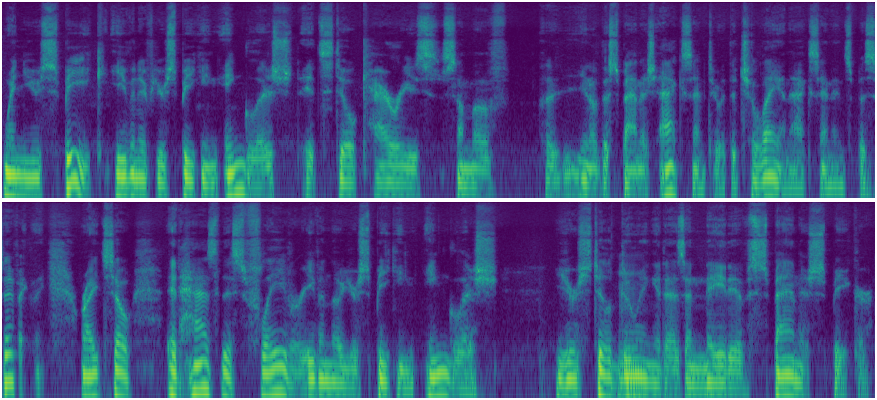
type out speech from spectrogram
when you speak, even if you're speaking English, it still carries some of uh, you know the Spanish accent to it, the Chilean accent in specifically, right? So it has this flavor, even though you're speaking English, you're still doing it as a native Spanish speaker.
